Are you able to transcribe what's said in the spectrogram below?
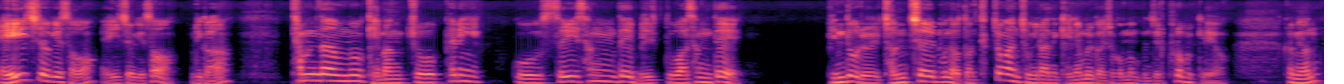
A 지역에서 A 지역에서 우리가 탐나무, 개망초, 페링이꽃의 상대 밀도와 상대 빈도를 전체분의 어떤 특정한 종이라는 개념을 가지고 한번 문제를 풀어볼게요. 그러면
